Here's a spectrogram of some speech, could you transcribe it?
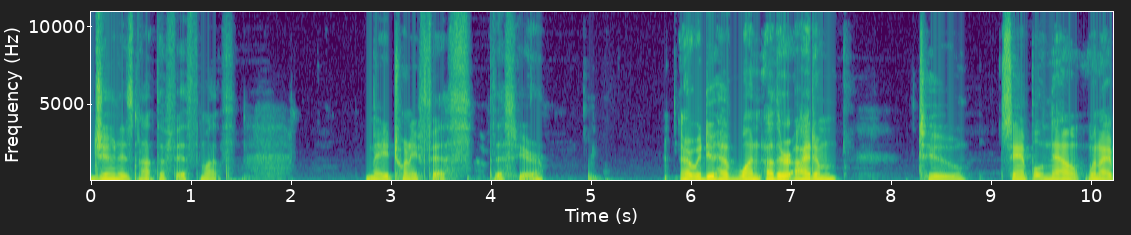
June is not the fifth month. May 25th of this year. All right, we do have one other item to sample. Now, when I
